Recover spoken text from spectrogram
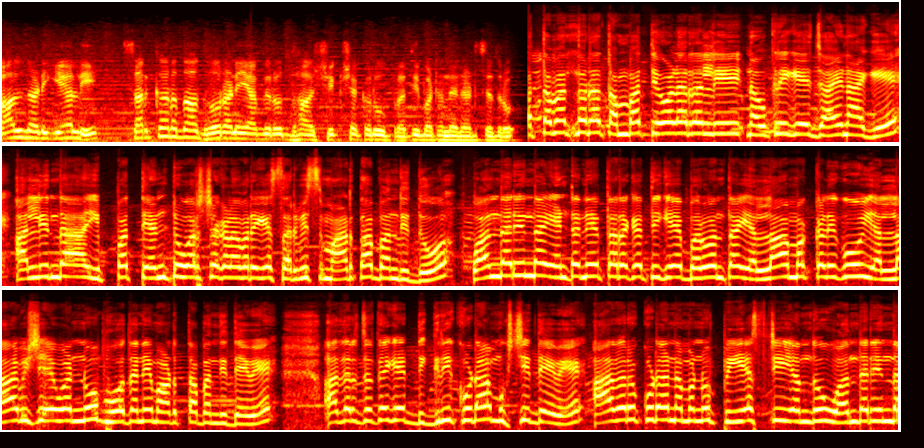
ಕಾಲ್ನಡಿಗೆಯಲ್ಲಿ ಸರ್ಕಾರದ ಧೋರಣೆಯ ವಿರುದ್ಧ ಶಿಕ್ಷಕರು ಪ್ರತಿಭಟನೆ ನಡೆಸಿದ್ರು. ಹತ್ತೊಂಬತ್ ನೂರ ತೊಂಬತ್ತೇಳರಲ್ಲಿ ನೌಕರಿಗೆ ಜಾಯ್ನ್ ಆಗಿ ಅಲ್ಲಿಂದ ಇಪ್ಪತ್ತೆಂಟು ವರ್ಷಗಳವರೆಗೆ ಸರ್ವಿಸ್ ಮಾಡ್ತಾ ಬಂದಿದ್ದು, ಒಂದರಿಂದ ಎಂಟನೇ ತರಗತಿಗೆ ಬರುವಂತ ಎಲ್ಲಾ ಮಕ್ಕಳಿಗೂ ಎಲ್ಲಾ ವಿಷಯವನ್ನು ಬೋಧನೆ ಮಾಡುತ್ತಾ ಬಂದಿದ್ದೇವೆ. ಅದರ ಜೊತೆಗೆ ಡಿಗ್ರಿ ಕೂಡ ಮುಗಿಸಿದ್ದೇವೆ. ಆದರೂ ಕೂಡ ನಮ್ಮನ್ನು ಪಿ ಟಿ ಎಂದು ಒಂದರಿಂದ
